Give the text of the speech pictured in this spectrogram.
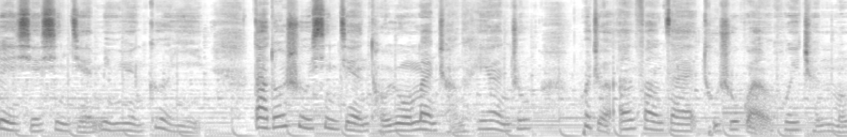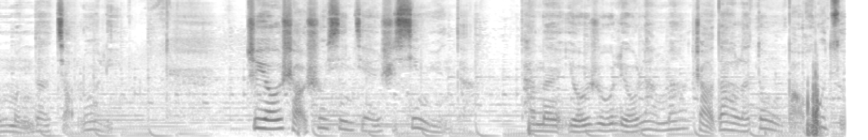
这些信件命运各异。大多数信件投入漫长的黑暗中，或者安放在图书馆灰尘蒙蒙的角落里。只有少数信件是幸运的，它们犹如流浪猫找到了动物保护组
